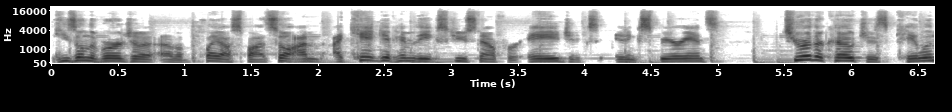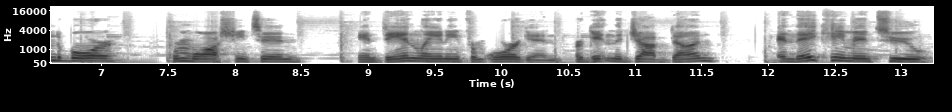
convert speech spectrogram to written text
he's on the verge of, of, a playoff spot. So I'm I can't give him the excuse now for age and experience. Two other coaches, Kalen DeBoer from Washington and Dan Lanning from Oregon, are getting the job done. And they came into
